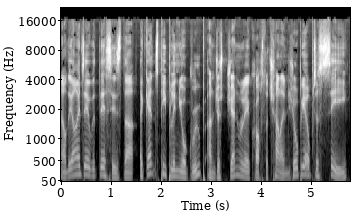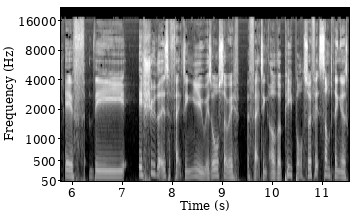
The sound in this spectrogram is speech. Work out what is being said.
Now, the idea with this is that against people in your group and just generally across the challenge, you'll be able to see if the issue that is affecting you is also affecting other people. So if it's something as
